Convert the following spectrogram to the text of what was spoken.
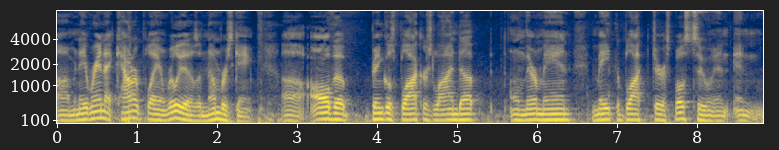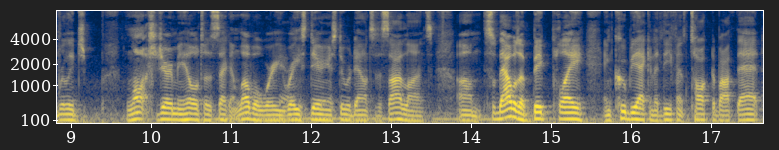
Um, and they ran that counter play, and really it was a numbers game. Uh, all the Bengals blockers lined up on their man, made the block that they were supposed to, and and really. Just launched Jeremy Hill to the second level where he yeah. raced Darian Stewart down to the sidelines. Um, so that was a big play, and Kubiak and the defense talked about that,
